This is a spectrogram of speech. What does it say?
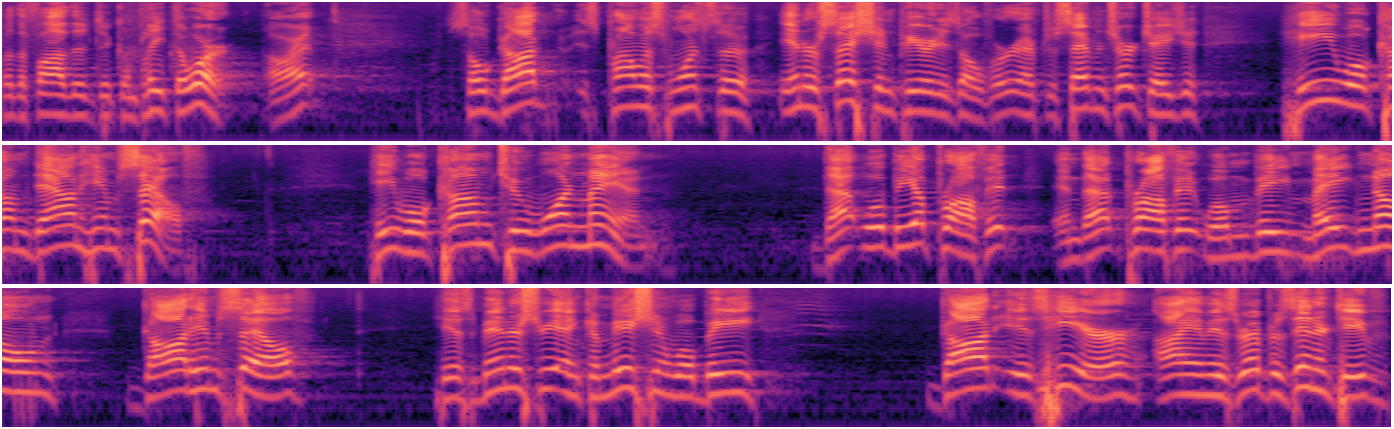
for the Father to complete the work. All right? So God is promised once the intercession period is over, after seven church ages, He will come down Himself. He will come to one man. That will be a prophet, and that prophet will be made known God Himself. His ministry and commission will be God is here, I am His representative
